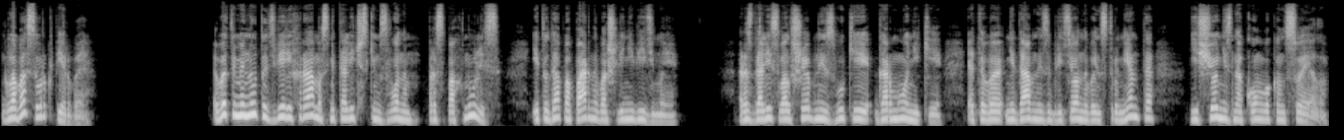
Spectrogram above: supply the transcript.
Глава 41. В эту минуту двери храма с металлическим звоном распахнулись, и туда попарно вошли невидимые. Раздались волшебные звуки гармоники, этого недавно изобретенного инструмента, еще незнакомого консуэла.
